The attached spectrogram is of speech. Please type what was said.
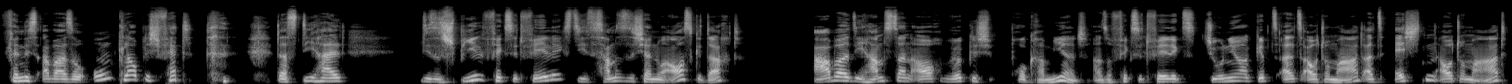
finde ich es aber so unglaublich fett, dass die halt dieses Spiel Fixit Felix, das haben sie sich ja nur ausgedacht, aber die haben es dann auch wirklich programmiert. Also Fixit Felix Junior gibt's als Automat, als echten Automat.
